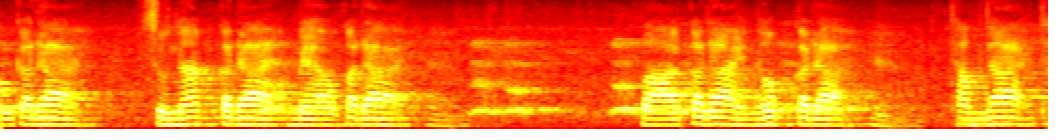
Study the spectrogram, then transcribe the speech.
มก็ได้ สุนัขกก็ได้ แมวก็ได้ปลาก็ได้นกก็ได้ทำได้ท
